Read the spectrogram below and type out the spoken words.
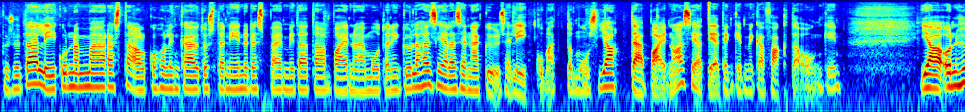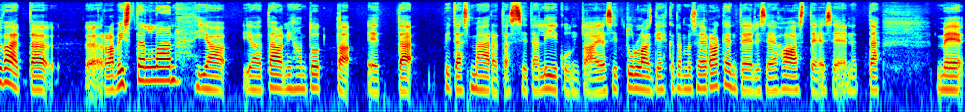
Kysytään liikunnan määrästä, alkoholin käytöstä niin edespäin, mitataan painoja ja muuta, niin kyllähän siellä se näkyy se liikkumattomuus ja tämä painoasia tietenkin, mikä fakta onkin. Ja on hyvä, että ravistellaan ja, ja tämä on ihan totta, että pitäisi määrätä sitä liikuntaa ja sitten tullaankin ehkä tämmöiseen rakenteelliseen haasteeseen, että me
